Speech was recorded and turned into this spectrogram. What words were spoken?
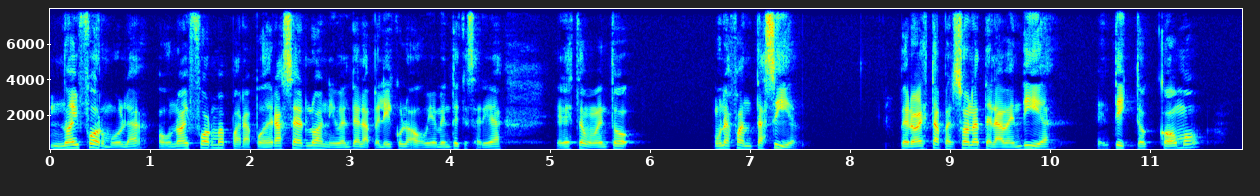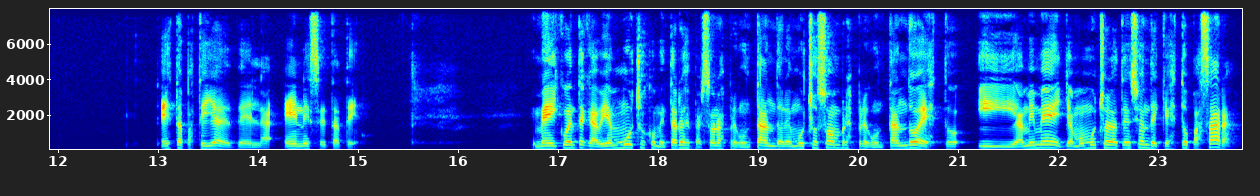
no hay fórmula o no hay forma para poder hacerlo a nivel de la película. Obviamente que sería en este momento una fantasía. Pero esta persona te la vendía en TikTok como esta pastilla de la NZT me di cuenta que había muchos comentarios de personas preguntándole, muchos hombres preguntando esto, y a mí me llamó mucho la atención de que esto pasara.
